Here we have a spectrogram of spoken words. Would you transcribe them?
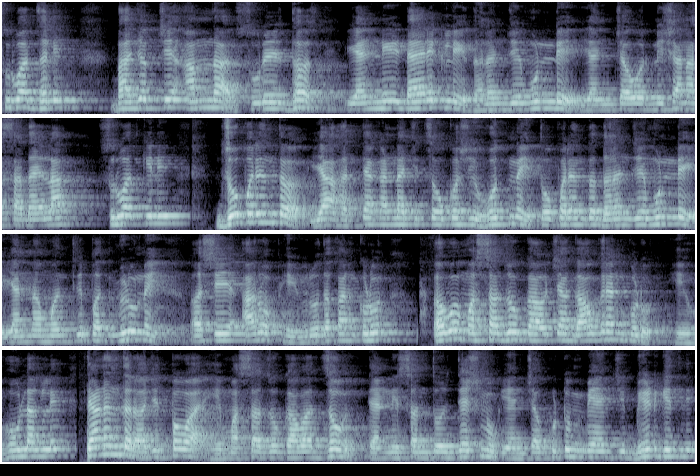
सुरुवात झाली. भाजपचे आमदार सुरेश धस यांनी डायरेक्टली धनंजय मुंडे यांच्यावर निशाणा साधायला सुरुवात केली. जोपर्यंत या हत्याकांडाची चौकशी होत नाही तोपर्यंत धनंजय मुंडे यांना मंत्रिपद मिळू नये असे आरोप हे विरोधकांकडून अव मस्साजोग गावच्या गावकऱ्यांकडून हे होऊ लागले. त्यानंतर अजित पवार हे मस्साजोग गावात जाऊन त्यांनी संतोष देशमुख यांच्या कुटुंबियांची भेट घेतली.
